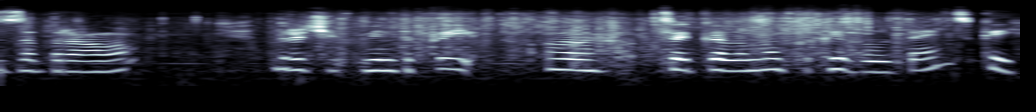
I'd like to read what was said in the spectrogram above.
Забрала. До речі, він такий, е, цей килимок такий велетенський.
